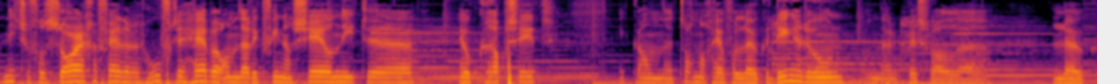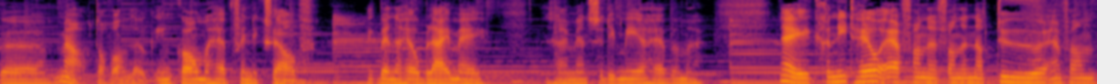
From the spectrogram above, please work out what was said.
niet zoveel zorgen verder hoef te hebben, omdat ik financieel niet eh, heel krap zit. Ik kan eh, toch nog heel veel leuke dingen doen, omdat ik best wel leuk, nou, toch wel een leuk inkomen heb, vind ik zelf. Ik ben er heel blij mee. Er zijn mensen die meer hebben, maar Nee, ik geniet heel erg van de, van de natuur en van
